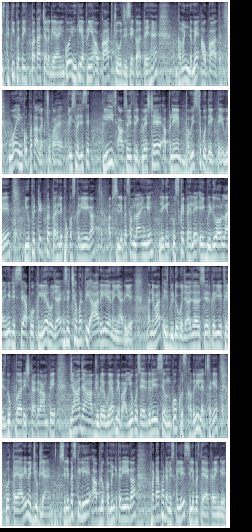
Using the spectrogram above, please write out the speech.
स्थिति पता चल गया इनको, इनकी अपनी अवकात जो जिसे कहते हैं, घमंड में अवकात वह इनको पता लग चुका है। तो इस वजह से प्लीज़ आप सभी से रिक्वेस्ट है अपने भविष्य को देखते हुए यूपी टेट पर पहले फोकस करिएगा। अब सिलेबस हम लाएँगे, लेकिन उसके पहले एक वीडियो और लाएँगे जिससे आपको क्लियर हो जाए कि शिक्षक भर्ती आ रही है नहीं आ रही है। धन्यवाद। इस वीडियो को ज़्यादा ज़्यादा शेयर करिए फेसबुक पर इंस्टाग्राम पर जहाँ जहाँ आप जुड़े हुए हैं, अपने भाइयों को शेयर करिए, जिससे उनको खुशखबरी लग सके, वो तैयारी में जुट जाएँ। सिलेबस के लिए आप लोग कमेंट करिएगा। फटाफट हम इसके लिए सिलेबस तैयार करेंगे।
